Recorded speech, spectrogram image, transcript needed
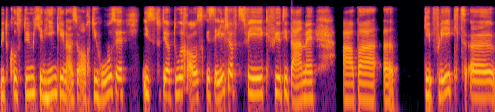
mit Kostümchen hingehen. Also auch die Hose ist ja durchaus gesellschaftsfähig für die Dame, aber äh, gepflegt äh,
